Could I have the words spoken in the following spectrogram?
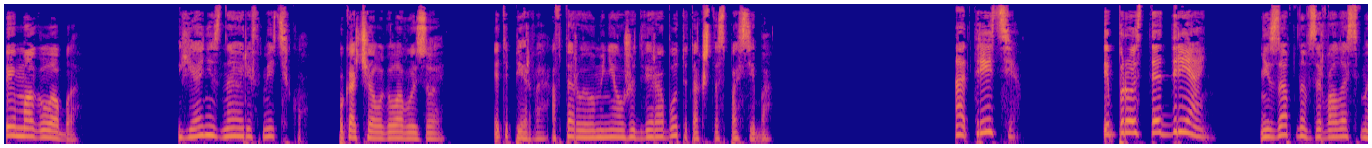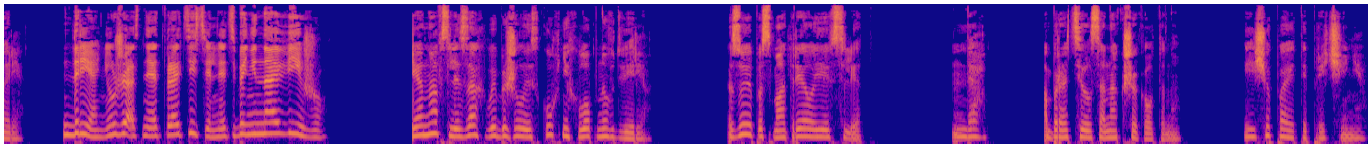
«Ты могла бы». «Я не знаю арифметику», — покачала головой Зоя. «Это первое. А второе, у меня уже две работы, так что спасибо». «А третье? Ты просто дрянь!» Внезапно взорвалась Мэри. «Дрянь, ужасная, отвратительная, тебя ненавижу!» И она в слезах выбежала из кухни, хлопнув дверью. Зоя посмотрела ей вслед. «Да, — обратилась она к Шеклтону. «И еще по этой причине».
